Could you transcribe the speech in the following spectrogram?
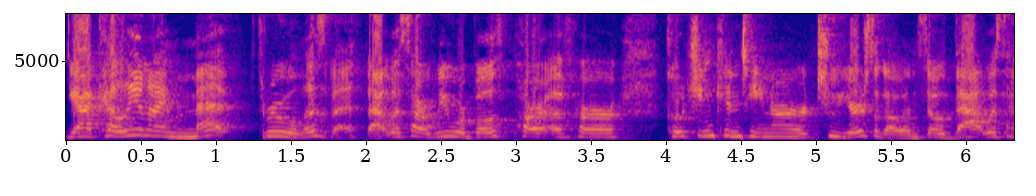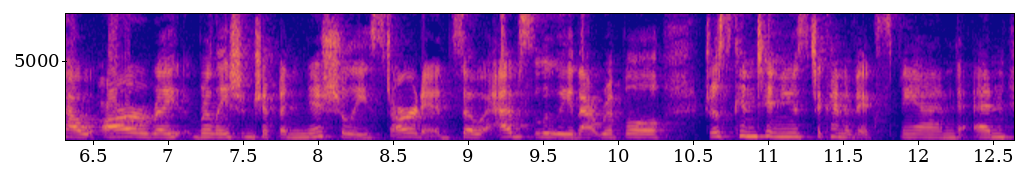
Yeah, Kelly and I met through Elizabeth. That was how we were both part of her coaching container two years ago. And so that was how our re- relationship initially started. So absolutely that ripple just continues to kind of expand. And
